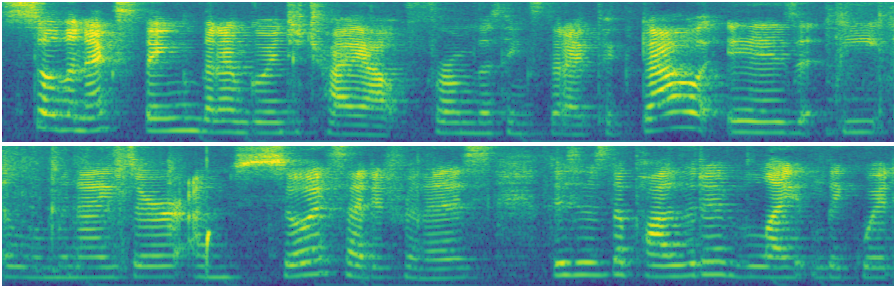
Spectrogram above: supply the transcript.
So the next thing that I'm going to try out from the things that I picked out is the Illuminizer. I'm so excited for this. This is the Positive Light Liquid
